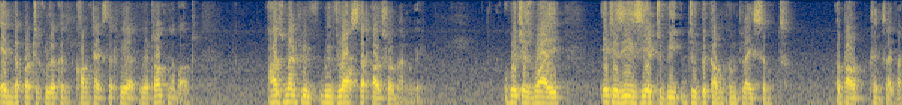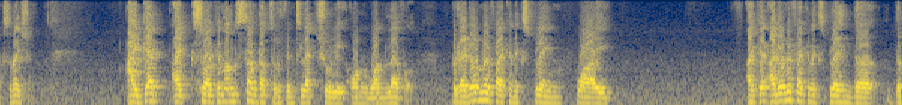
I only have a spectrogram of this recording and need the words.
in the particular con- context that we are we are talking about, has meant we've we've lost that cultural memory, which is why it is easier to be to become complacent about things like vaccination. I get I so I can understand that sort of intellectually on one level, but I don't know if I can explain why. I can I don't know if I can explain the the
